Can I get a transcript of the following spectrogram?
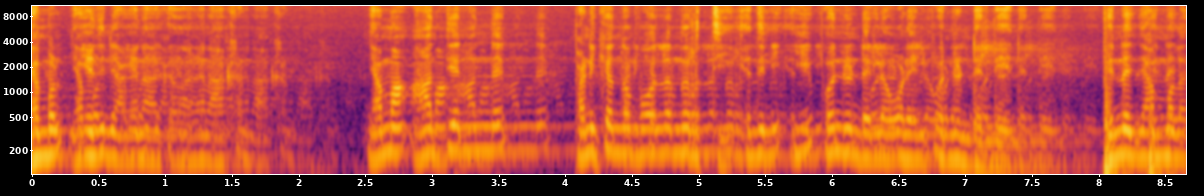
നമ്മൾ എതിനെ അങ്ങനെ ആക്കണം അങ്ങനെ ആക്കണം? ആക്കണം? ഞമ്മ ആദ്യം തന്നെ പണിക്കുന്ന പോലെ നിർത്തി. എന്തിന്? ഈ പൊന്നുണ്ടല്ലോ ഓളയിൽ പൊന്നുണ്ടല്ലേ? പിന്നെ നമ്മളെ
